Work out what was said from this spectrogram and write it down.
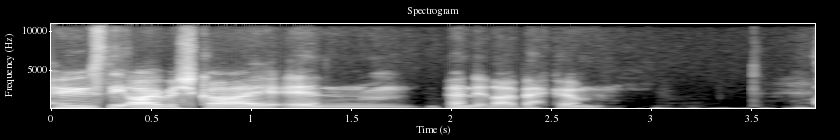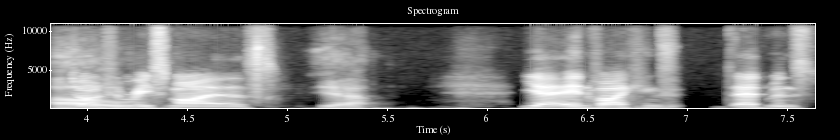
who's the Irish guy in Bend It Like Beckham? Jonathan oh, Rhys Meyers. yeah. Yeah, in Vikings, Edmund's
